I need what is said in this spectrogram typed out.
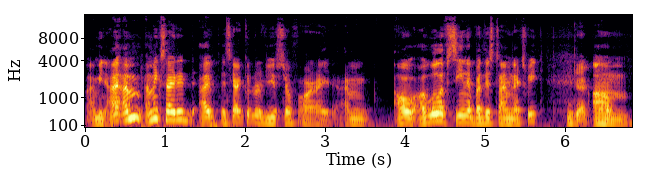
I mean I, I'm I'm excited. I it's got good reviews so far. I I'm I'll, I will have seen it by this time next week. Okay. Um,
